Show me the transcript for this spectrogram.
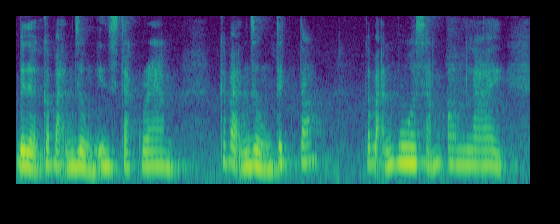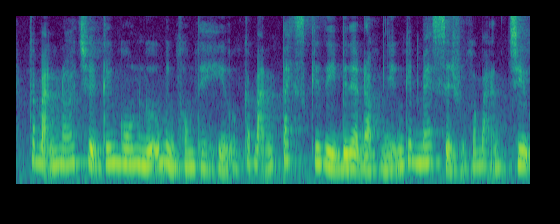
Bây giờ các bạn dùng instagram, các bạn dùng tiktok, các bạn mua sắm online, các bạn nói chuyện cái ngôn ngữ mình không thể hiểu, các bạn text cái gì, bây giờ đọc những cái message của các bạn chịu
